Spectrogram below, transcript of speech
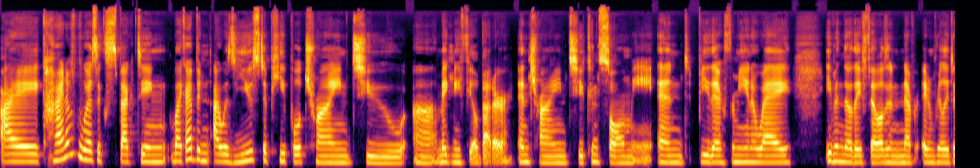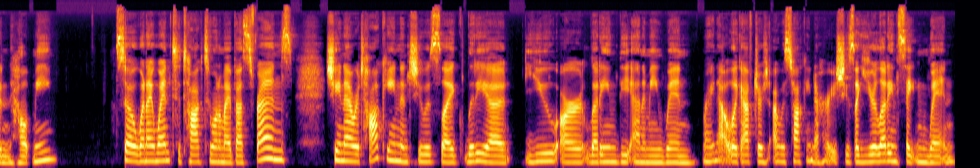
I kind of was expecting, like, I've been, I was used to people trying to uh, make me feel better and trying to console me and be there for me in a way, even though they failed and never, and really didn't help me. So when I went to talk to one of my best friends, she and I were talking and she was like, Lydia, you are letting the enemy win right now. Like after I was talking to her, she's like, You're letting Satan win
